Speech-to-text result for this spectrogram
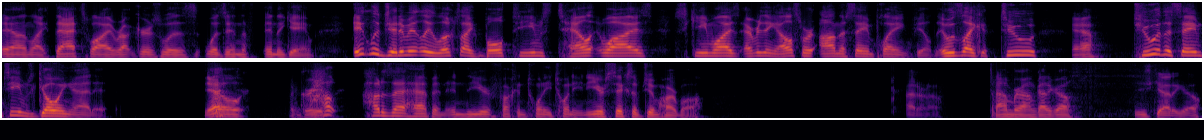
and like that's why Rutgers was was in the in the game. It legitimately looked like both teams talent wise, scheme wise, everything else were on the same playing field. It was like two Yeah, two of the same teams going at it. yeah, So agreed. how how does that happen in the year fucking 2020, in year six of Jim Harbaugh? I don't know. Don Brown, gotta go. He's got to go.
